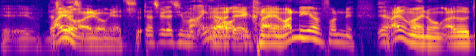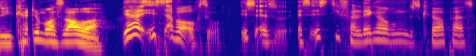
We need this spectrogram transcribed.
Meine wir- Meinung jetzt. Dass wir das hier mal Ja, der eingeordnet kleine Mann hier von. Ja. Meine Meinung. Also die Kette muss sauber. Ja, ist aber auch so. Ist es, es ist die Verlängerung des Körpers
